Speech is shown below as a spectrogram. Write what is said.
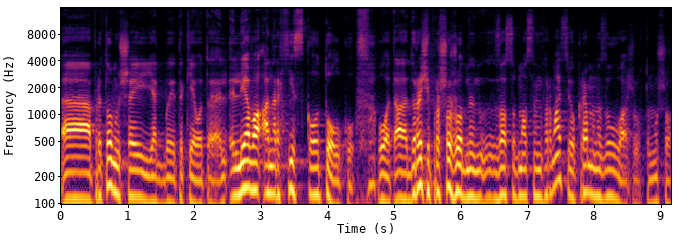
е, при тому ще й якби таке, от е, лєво-анархістського толку. От а до речі, про що жоден засоб масової інформації окремо не зауважував. Тому що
